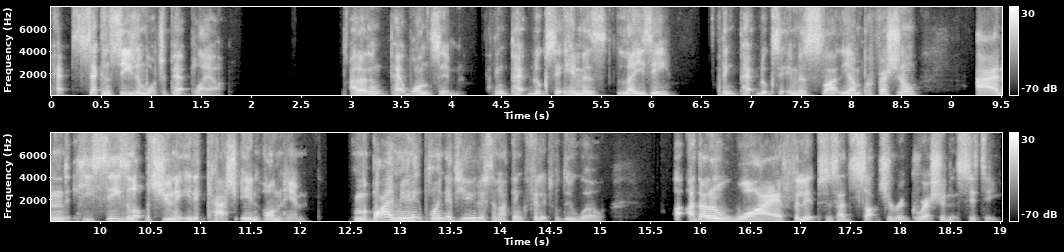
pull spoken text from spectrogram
Pep, second season, watch a Pep player. I don't think Pep wants him. I think Pep looks at him as lazy. I think Pep looks at him as slightly unprofessional and he sees an opportunity to cash in on him. From a Bayern Munich point of view, listen, I think Phillips will do well. I don't know why Phillips has had such a regression at City.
